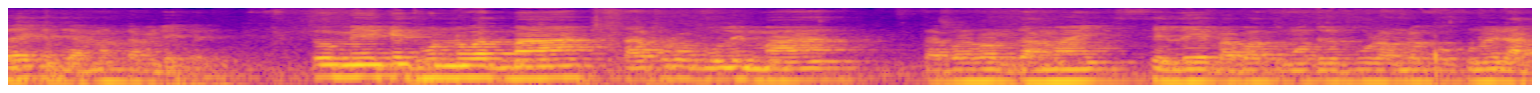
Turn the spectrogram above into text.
রেখে দে রেখে তো মেয়েকে ধন্যবাদ, মা। তারপরে বলি মা, তারপর আমার জামাই, ছেলে, বাবা, তোমাদের উপর আমরা কখনোই রাগ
